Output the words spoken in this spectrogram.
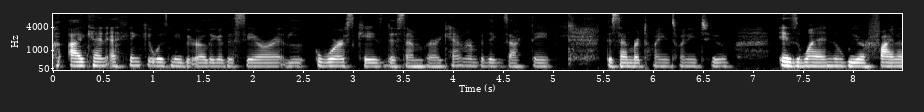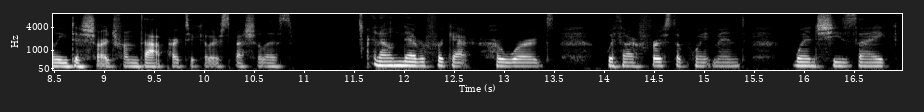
I can't. I think it was maybe earlier this year or worst case December. I can't remember the exact date. December 2022 is when we were finally discharged from that particular specialist. And I'll never forget her words with our first appointment when she's like,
